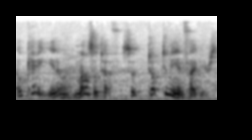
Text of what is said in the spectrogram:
okay, you know, mm-hmm. mazel tov. So talk to me in five years.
